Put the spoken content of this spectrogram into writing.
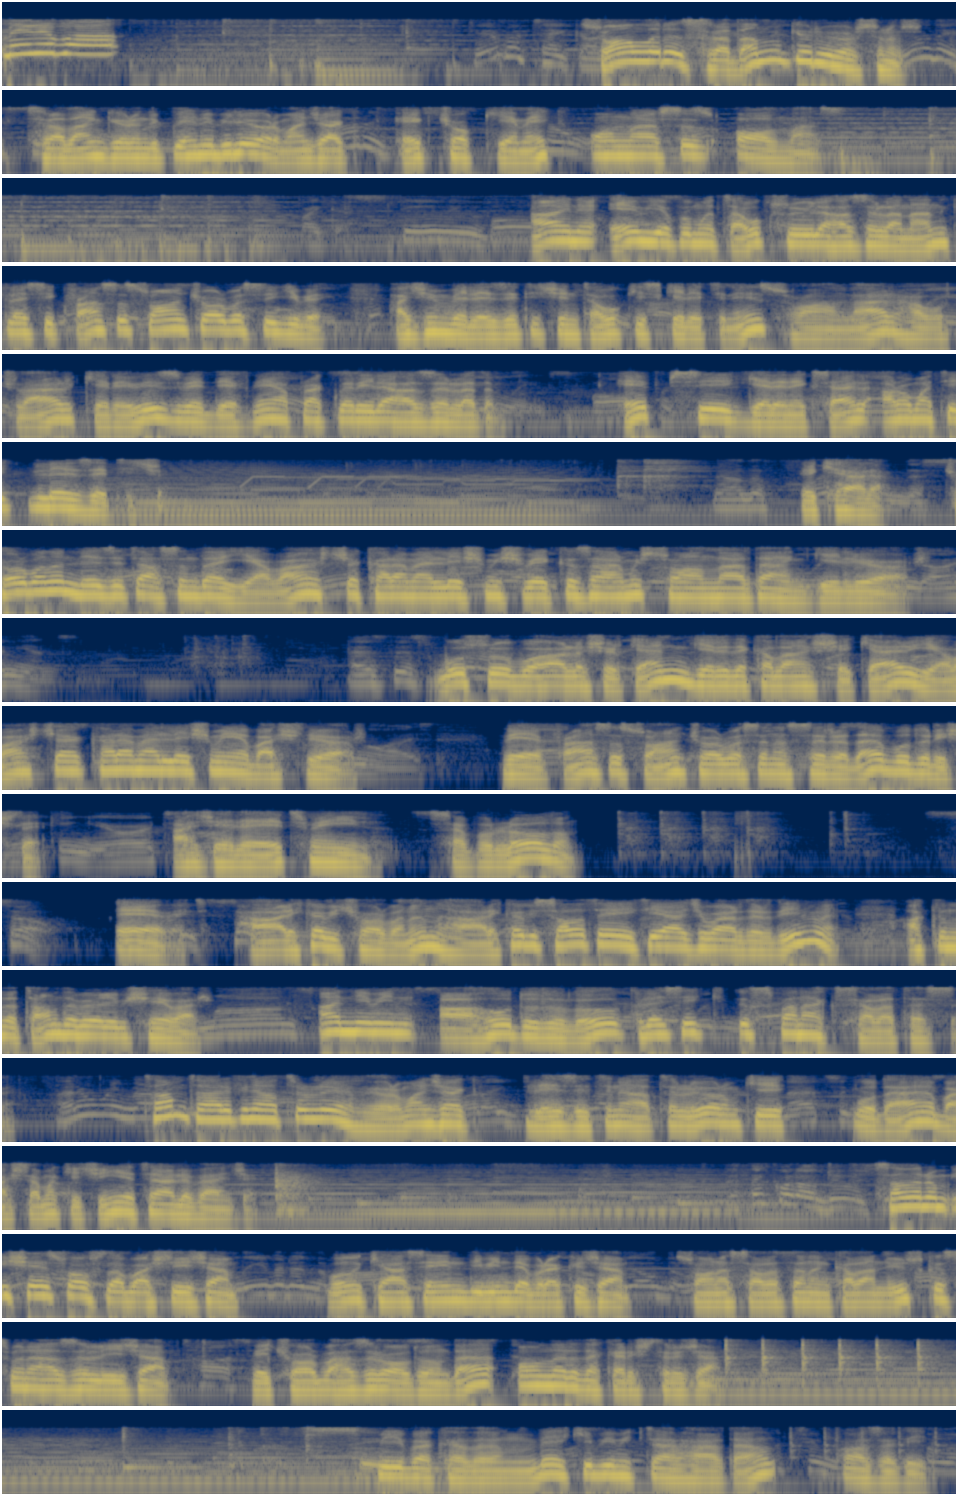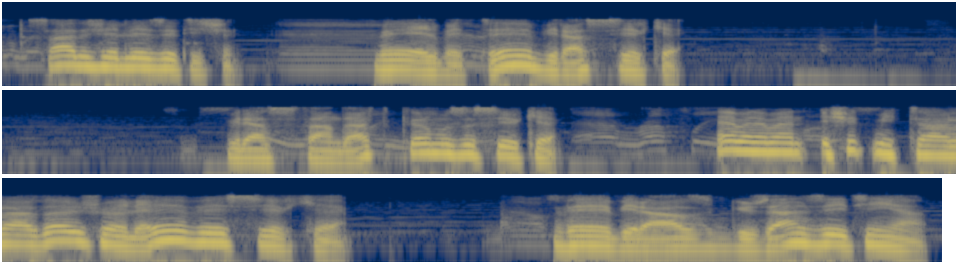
Merhaba. Soğanları sıradan mı görüyorsunuz? Sıradan göründüklerini biliyorum ancak pek çok yemek onlarsız olmaz. Aynı ev yapımı tavuk suyuyla hazırlanan klasik Fransız soğan çorbası gibi. Hacim ve lezzet için tavuk iskeletini soğanlar, havuçlar, kereviz ve defne yapraklarıyla hazırladım. Hepsi geleneksel aromatik lezzet için. Pekala. Çorbanın lezzeti aslında yavaşça karamelleşmiş ve kızarmış soğanlardan geliyor. Bu su buharlaşırken geride kalan şeker yavaşça karamelleşmeye başlıyor. Ve Fransız soğan çorbasının sırrı da budur işte. Acele etmeyin, sabırlı olun. Evet, harika bir çorbanın harika bir salataya ihtiyacı vardır değil mi? Aklımda tam da böyle bir şey var. Annemin ahududulu klasik ıspanak salatası. Tam tarifini hatırlayamıyorum ancak lezzetini hatırlıyorum ki bu da başlamak için yeterli bence. Sanırım işe sosla başlayacağım. Bunu kasenin dibinde bırakacağım. Sonra salatanın kalan üst kısmını hazırlayacağım. Ve çorba hazır olduğunda onları da karıştıracağım. Bir bakalım. Belki bir miktar hardal. Fazla değil. Sadece lezzet için. Ve elbette biraz sirke. Biraz standart kırmızı sirke. Hemen hemen eşit miktarlarda jöle ve sirke. Ve biraz güzel zeytinyağı.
